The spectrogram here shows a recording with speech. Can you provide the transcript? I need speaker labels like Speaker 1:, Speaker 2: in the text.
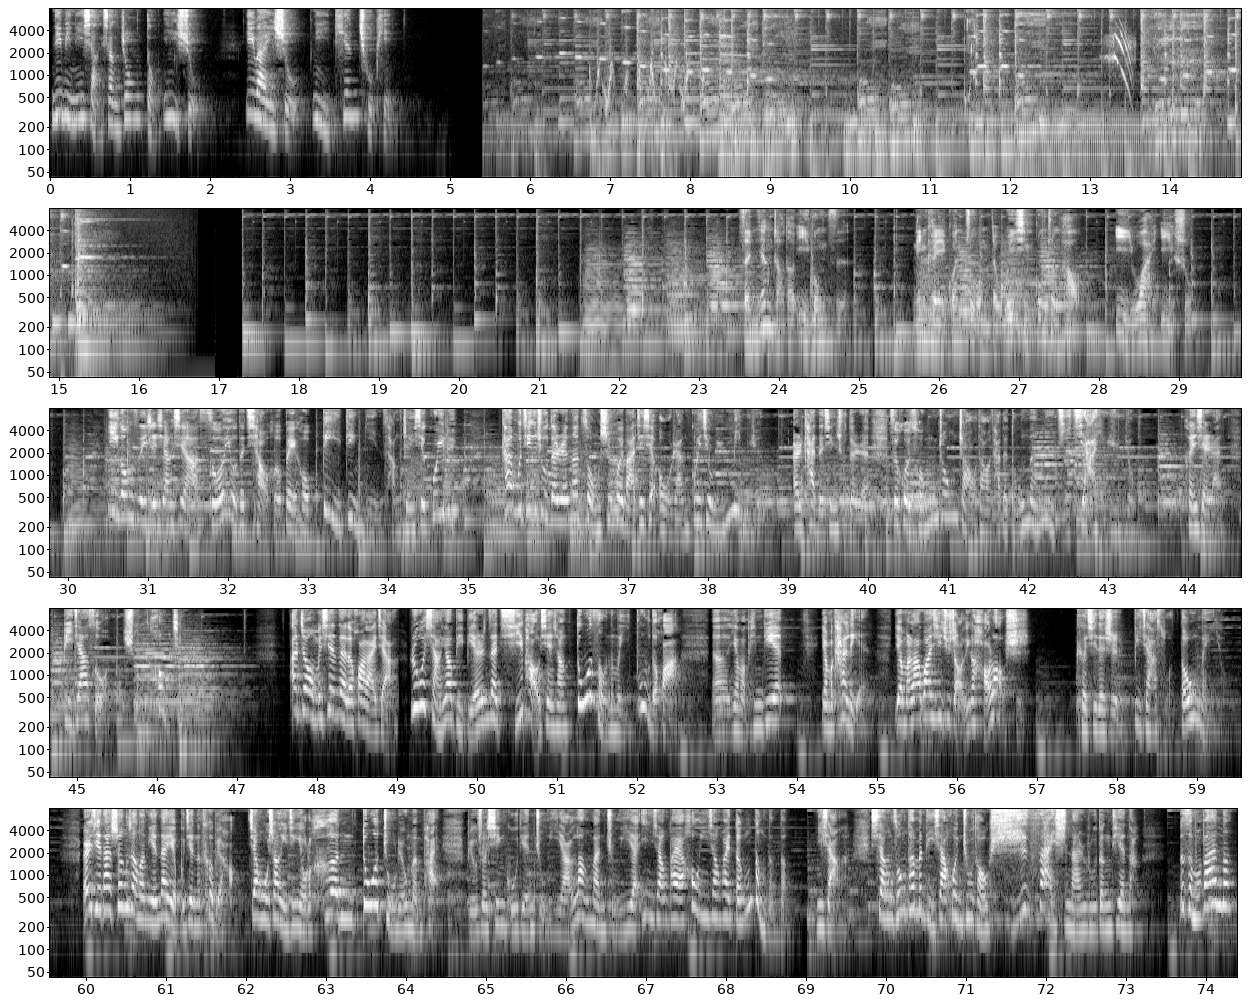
Speaker 1: 你比你想象中懂艺术，意外艺术逆天出品。
Speaker 2: 怎样找到易公子？您可以关注我们的微信公众号“意外艺术”。
Speaker 1: 易公子一直相信啊，所有的巧合背后必定隐藏着一些规律。看不清楚的人呢，总是会把这些偶然归咎于命运；而看得清楚的人，则会从中找到他的独门秘籍加以运用。很显然，毕加索属于后者。按照我们现在的话来讲，如果想要比别人在起跑线上多走那么一步的话，呃，要么拼爹，要么看脸，要么拉关系去找一个好老师。可惜的是，毕加索都没有，而且他生长的年代也不见得特别好。江湖上已经有了很多主流门派，比如说新古典主义啊、浪漫主义啊、印象派啊、后印象派等等等等。你想啊，想从他们底下混出头，实在是难如登天呐。那怎么办呢？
